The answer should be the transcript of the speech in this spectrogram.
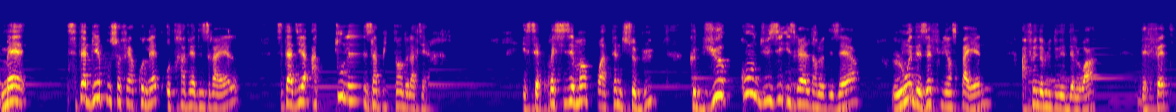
mais c'était bien pour se faire connaître au travers d'Israël, c'est-à-dire à tous les habitants de la terre. Et c'est précisément pour atteindre ce but que Dieu conduisit Israël dans le désert, loin des influences païennes, afin de lui donner des lois, des fêtes,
